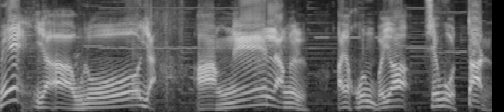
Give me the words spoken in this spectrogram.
Mi, ya Allah, ya angel angel. Ayah kun baya sewotan.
